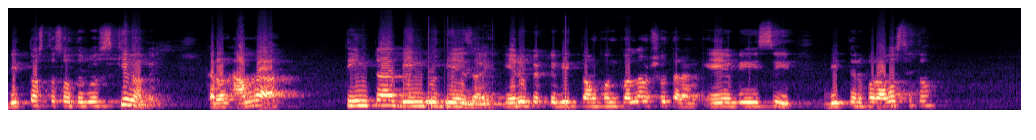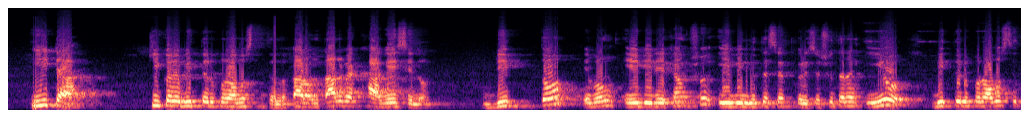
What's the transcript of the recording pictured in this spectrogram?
বৃত্তস্ত চতুর্ভুজ কীভাবে? কারণ আমরা তিনটা বিন্দু দিয়ে যাই, এরূপ একটি বৃত্ত অঙ্কন করলাম, সুতরাং এ বি সি বৃত্তের উপর অবস্থিত। ইটা কি করে বৃত্তের উপর অবস্থিত হলো? কারণ তার ব্যাখ্যা আগেই ছিল, বৃত্ত এবং এডি রেখাংশ এই বিন্দুতে ছেদ করেছে। সুতরাং ইও বৃত্তের উপর অবস্থিত,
